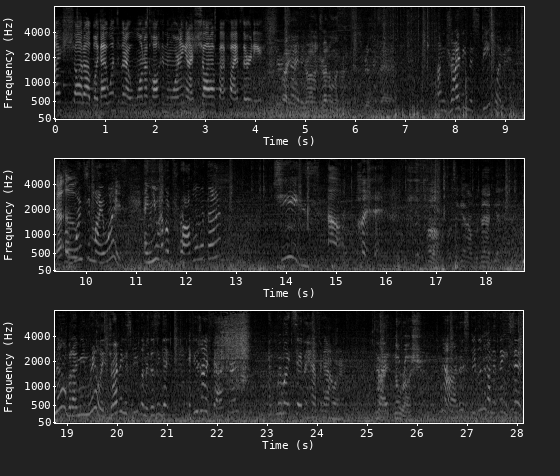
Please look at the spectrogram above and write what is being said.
I shot up. Like I went to bed at one o'clock in the morning and I shot up at 5:30. You're Right, excited. you're on adrenaline. It's really bad. I'm driving the speed limit Uh-oh. for once in my life, and you have a problem with that? Jeez. Oh, oh, once again, I'm the bad guy. No, but I mean, really, driving the speed limit doesn't get. If you drive faster, we might save a half an hour. But No rush. No, the speed limit on the thing says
